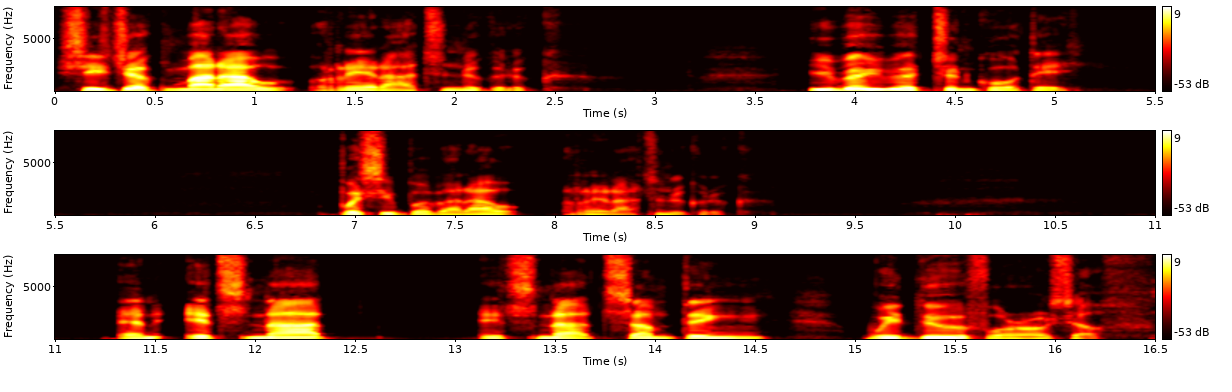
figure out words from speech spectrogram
Si jok marau rera tsunuguruk. Iba iba tsun kote. Pusi marau rera tsunuguruk. And it's not it's not something we do for ourselves.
